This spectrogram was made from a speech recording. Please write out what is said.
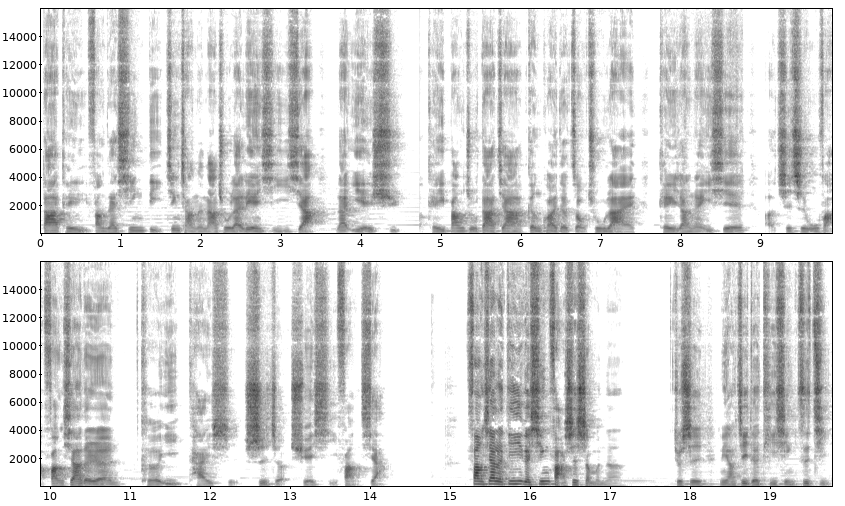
大家可以放在心底，经常的拿出来练习一下。那也许可以帮助大家更快的走出来，可以让那一些呃迟迟无法放下的人，可以开始试着学习放下。放下的第一个心法是什么呢？就是你要记得提醒自己，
